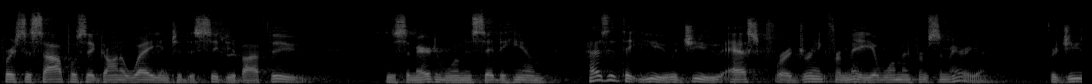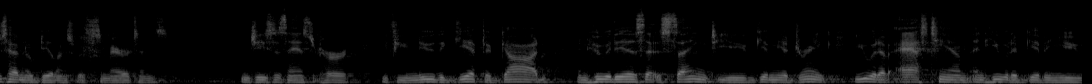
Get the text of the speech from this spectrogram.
For his disciples had gone away into the city to buy food. The Samaritan woman said to him, how is it that you, a Jew, ask for a drink from me, a woman from Samaria? For Jews have no dealings with Samaritans. And Jesus answered her, If you knew the gift of God and who it is that is saying to you, Give me a drink, you would have asked him, and he would have given you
